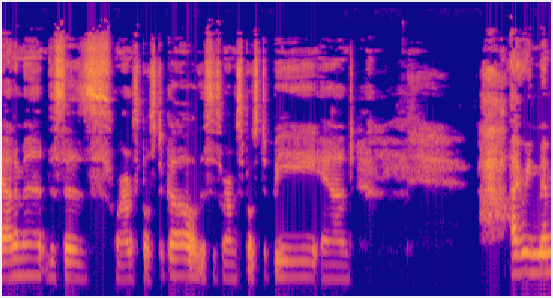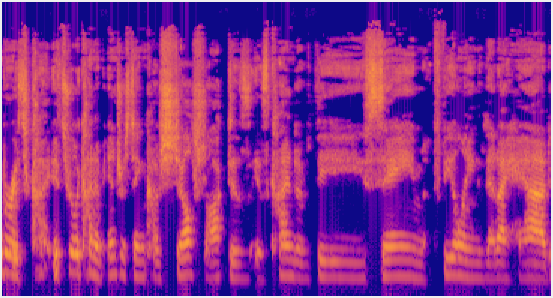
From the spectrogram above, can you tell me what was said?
adamant this is where i'm supposed to go this is where i'm supposed to be and I remember it's it's really kind of interesting because shell shocked is is kind of the same feeling that I had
